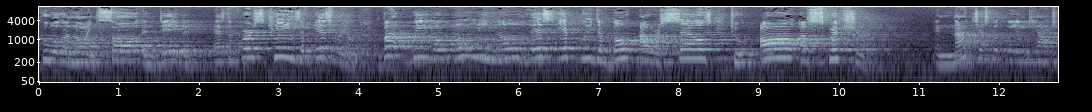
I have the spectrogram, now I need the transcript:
who will anoint Saul and David as the first kings of Israel. But we will only know this if we devote ourselves to all of Scripture and not just what we encounter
